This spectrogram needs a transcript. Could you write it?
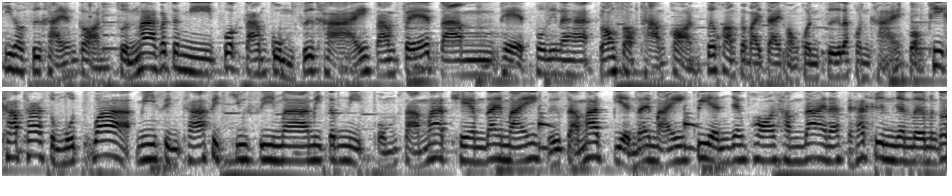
ที่เราซื้อขายกันก่อน ส่วนมากก็จะมีพวกตามกลุ่มซื้อขาย ตามเฟซตามเพจพวกนี้นะฮะลองสอบถามก่อนเพื่อความสบายใจของคนซื้อและคนขาย บอกพี่ครับ ถ้าสมมุติว่ามีสินค้าผิด QC มามีตำหนิผมสามารถเคลมได้ไหมหรือสามารถเปลี่ยนได้ไหมเปลี่ยนยังพอทำได้นะ แต่ถ้าคืนเงินเลยมันก็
